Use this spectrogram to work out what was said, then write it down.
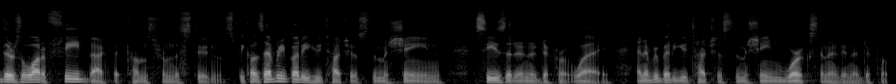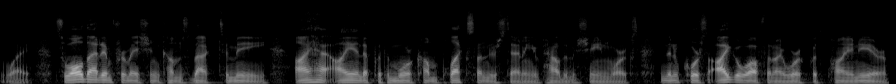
There's a lot of feedback that comes from the students because everybody who touches the machine sees it in a different way, and everybody who touches the machine works in it in a different way. So all that information comes back to me. I, I end up with a more complex understanding of how the machine works. And then, of course, I go off and I work with Pioneer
